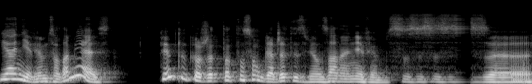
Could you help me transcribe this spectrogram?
Ja nie wiem, co tam jest. Wiem tylko, że to, to są gadżety związane, nie wiem, z, z, z E,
